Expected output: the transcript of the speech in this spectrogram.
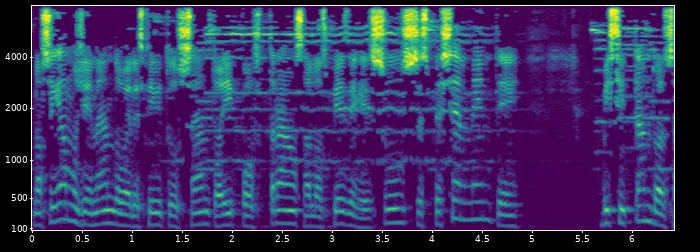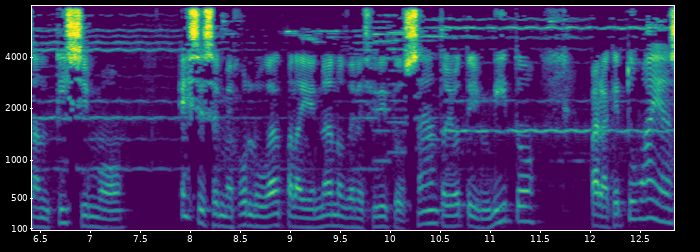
nos sigamos llenando del Espíritu Santo ahí postrados a los pies de Jesús, especialmente visitando al Santísimo. Ese es el mejor lugar para llenarnos del Espíritu Santo. Yo te invito para que tú vayas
